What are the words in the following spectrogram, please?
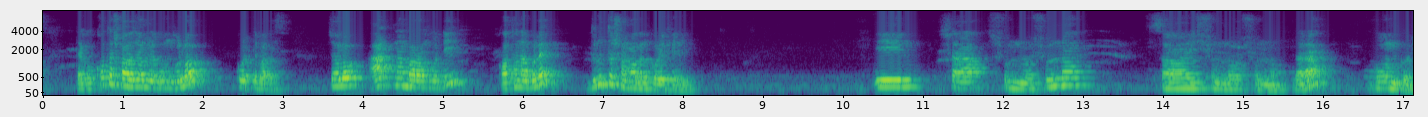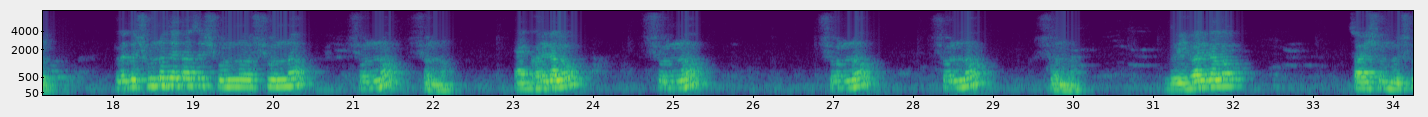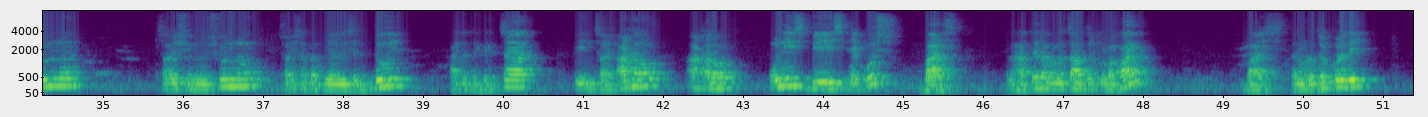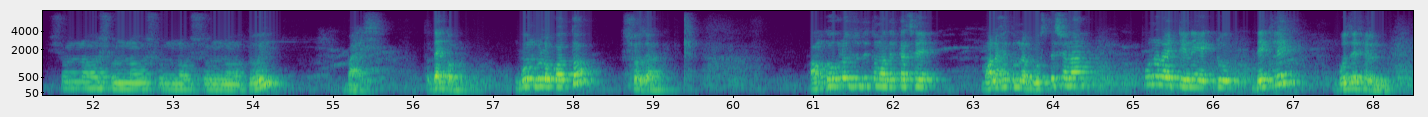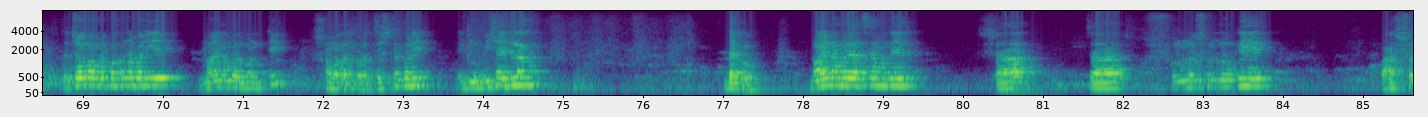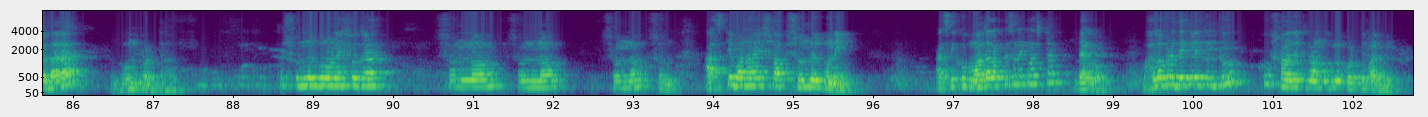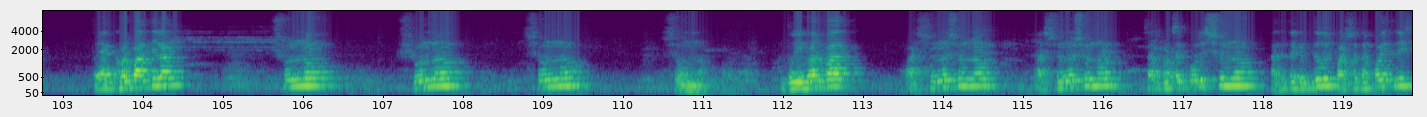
দেখো কত সহজে আমরা গুণগুলো করতে পারতেছি। চলো আট নাম্বার অঙ্কটি কথা না বলে দ্রুত সমাধান করে ফেলি। তিন, সাত, শূন্য শূন্য, ছয়, শূন্য শূন্য দ্বারা গুণ করি। তাহলে তো শূন্য যেহেতু আছে, শূন্য শূন্য শূন্য শূন্য। এক ঘরে গেল, শূন্য শূন্য শূন্য শূন্য। দুই ঘরে গেল, ছয়, শূন্য শূন্য, ছয়, শূন্য শূন্য, ছয়, সাত বিয়াল্লিশের দুই হাতে থেকে চার, তিন, ছয়, আঠারো আঠারো, উনিশ, বিশ, একুশ, বাইশ। তাহলে হাতের আমরা চার যোগ করলে হয় বাইশ। তাহলে আমরা যোগ করে দিই শূন্য শূন্য শূন্য শূন্য, দুই, বাইশ। তো দেখো, গুণগুলো কত? সোজা। অঙ্কগুলো যদি তোমাদের কাছে মনে হয় তোমরা বুঝতেছো না, পুনরায় টেনে একটু দেখলেই বুঝে ফেলবে। তো চলো আমরা কথা না বাড়িয়ে নয় নম্বর গুণটি সমাধান করার চেষ্টা করি। এগুলো মিশাই দিলাম। দেখো, নয় নম্বরে আছে আমাদের সাত চার শূন্য শূন্যকে পাঁচশো দ্বারা গুণ করতে হবে। তো শূন্যর গুণ অনেক সোজা। শূন্য শূন্য শূন্য শূন্য। আজকে মনে হয় সব শূন্যের গুণেই। আজকে খুব মজা লাগতেছে না ক্লাসটা দেখো, ভালো করে দেখলে কিন্তু খুব সহজে তোমার অঙ্কগুলো করতে পারবে। তো এক ঘর বাদ দিলাম। শূন্য শূন্য শূন্য শূন্য। দুই ঘর বাদ, পাঁচ শূন্য শূন্য, পাঁচ শূন্য শূন্য, চার পাঁচা কুড়ি শূন্য, হাতে থেকে দুই, পাঁচ সাতা পঁয়ত্রিশ,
